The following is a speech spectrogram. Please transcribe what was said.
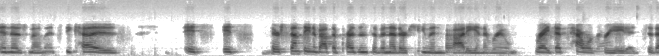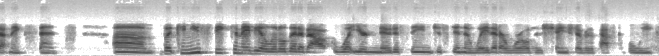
in those moments because it's it's there's something about the presence of another human body in the room, right? That's how we're created, so that makes sense. Um, but can you speak to maybe a little bit about what you're noticing just in the way that our world has changed over the past couple weeks?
